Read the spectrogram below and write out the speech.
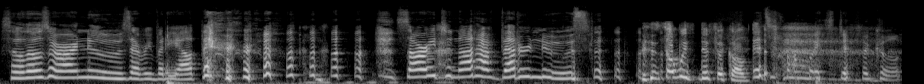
So those are our news, everybody out there. Sorry to not have better news. it's always difficult. It's always difficult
